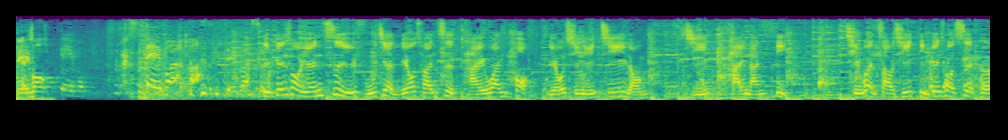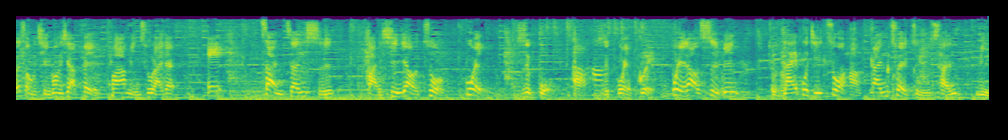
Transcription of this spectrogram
地方。对不？顶边错源自于福建，流传至台湾后，流行于基隆及台南地。请问早期顶边错是何种情况下被发明出来的？A. 战争时百姓要做柜，就是果啊，就是柜柜，慰劳士兵，来不及做好，干脆煮成米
